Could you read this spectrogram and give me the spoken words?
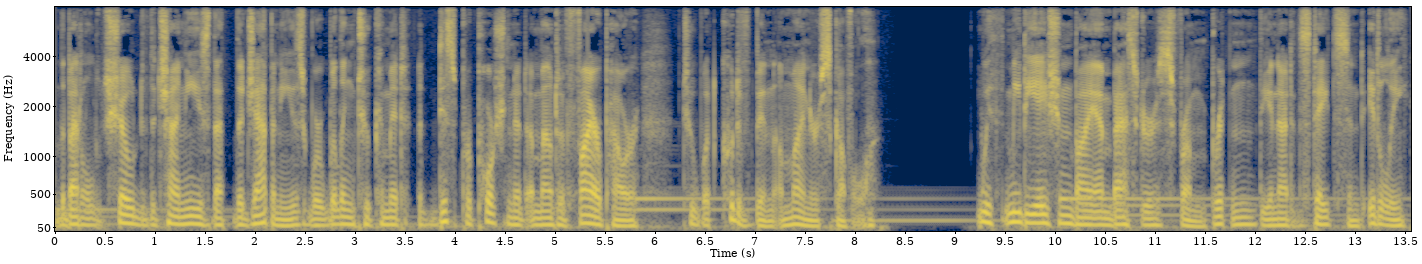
The battle showed the Chinese that the Japanese were willing to commit a disproportionate amount of firepower to what could have been a minor scuffle. With mediation by ambassadors from Britain, the United States, and Italy,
